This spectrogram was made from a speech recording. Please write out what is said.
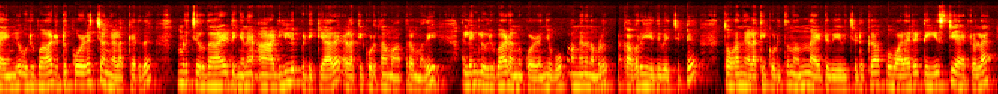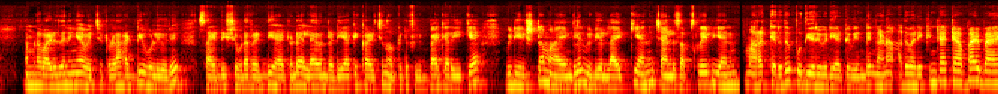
ടൈമിൽ ഒരുപാടിട്ട് കുഴച്ചങ്ങ് ഇളക്കരുത്. നമ്മൾ ചെറുതായിട്ട് ഇങ്ങനെ അടിയിൽ പിടിക്കാതെ ഇളക്കി കൊടുത്താൽ മാത്രം മതി. അല്ലെങ്കിൽ ഒരുപാട് അങ്ങ് കുഴഞ്ഞു പോകും അങ്ങനെ നമ്മൾ കവർ ചെയ്ത് വെച്ചിട്ട് തുറന്ന് ഇളക്കി കൊടുത്ത് നന്നായിട്ട് വേവിച്ചെടുക്കുക. അപ്പോൾ വളരെ ടേസ്റ്റി ആയിട്ടുള്ള നമ്മുടെ വഴുതനങ്ങ വെച്ചിട്ടുള്ള അടിപൊളി ഒരു സൈഡ് ഡിഷ് ഇവിടെ റെഡി ആയിട്ടുണ്ട്. എല്ലാവരും റെഡിയാക്കി കഴിച്ച് നോക്കിയിട്ട് ഫീഡ്ബാക്ക് അറിയിക്കുക. വീഡിയോ ഇഷ്ടമായെങ്കിൽ വീഡിയോ ലൈക്ക് ചെയ്യാനും ചാനൽ സബ്സ്ക്രൈബ് ചെയ്യാനും മറക്കരുത്. പുതിയൊരു വീഡിയോ ആയിട്ട് വീണ്ടും കാണാം. അതുവരേക്കും ടാറ്റ. ബൈ ബൈ.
